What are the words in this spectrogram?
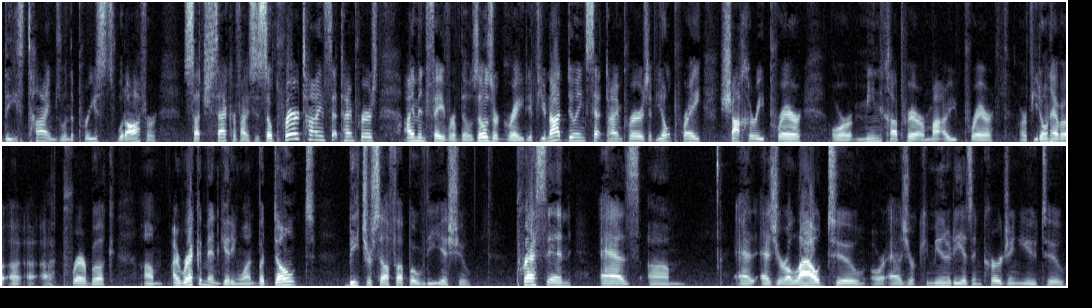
these times when the priests would offer such sacrifices. So, prayer time, set time prayers, I'm in favor of those. Those are great. If you're not doing set time prayers, if you don't pray shacharit prayer or mincha prayer or ma'ariv prayer, or if you don't have a, a, a prayer book, um, I recommend getting one, but don't beat yourself up over the issue. Press in as. Um, as, as you're allowed to, or as your community is encouraging you to.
